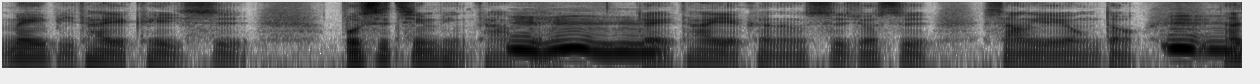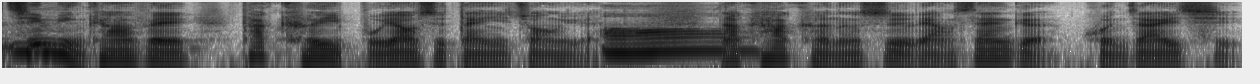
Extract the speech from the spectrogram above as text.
maybe 它也可以是不是精品咖啡？对，它也可能是就是商业用豆。嗯嗯，那精品咖啡它可以不要是单一庄园哦，那它可能是两三个。混在一起，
